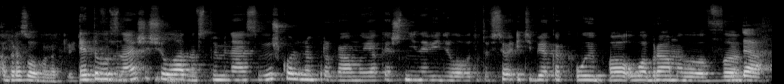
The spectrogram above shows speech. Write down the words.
образованных людей. Это вот, знаешь, еще ладно, вспоминая свою школьную программу, я, конечно, ненавидела вот это все, и тебе, как у, а, у Абрамова в, да.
